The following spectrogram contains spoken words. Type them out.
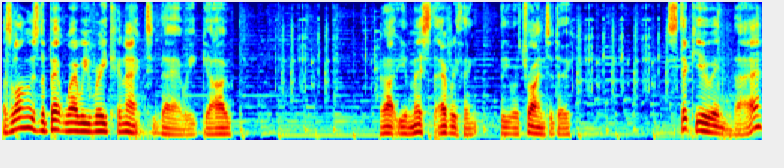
As long as the bit where we reconnect, there we go. Right, you missed everything you were trying to do. Stick you in there.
